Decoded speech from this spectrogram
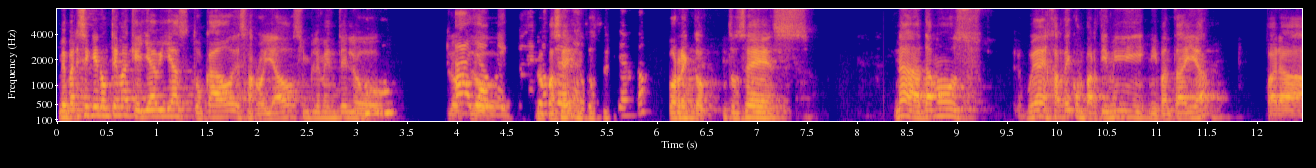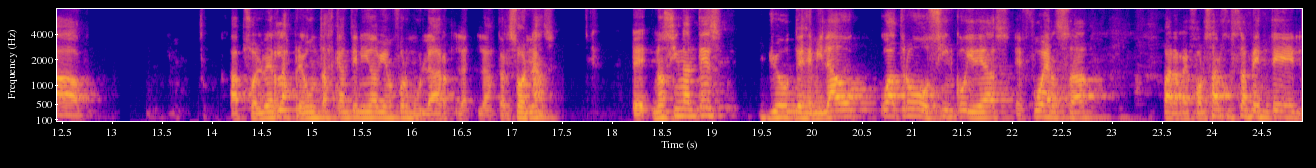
Me parece que era un tema que ya habías tocado, desarrollado, simplemente lo, ah, lo, pasé. correcto. Entonces, nada, damos, voy a dejar de compartir mi, pantalla para absolver las preguntas que han tenido a bien formular las personas. Eh, no sin antes yo desde mi lado cuatro o cinco ideas de fuerza para reforzar justamente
